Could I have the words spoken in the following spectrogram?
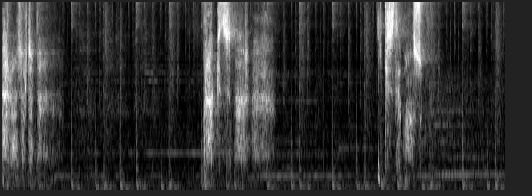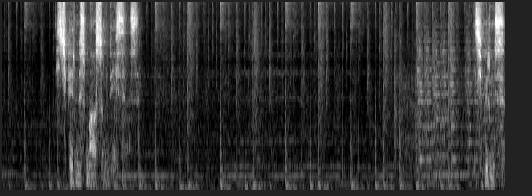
Ben öldürdüm. Bırak gitsinler. İkisi de masum. Hiçbiriniz masum değilsiniz. Hiçbiriniz.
